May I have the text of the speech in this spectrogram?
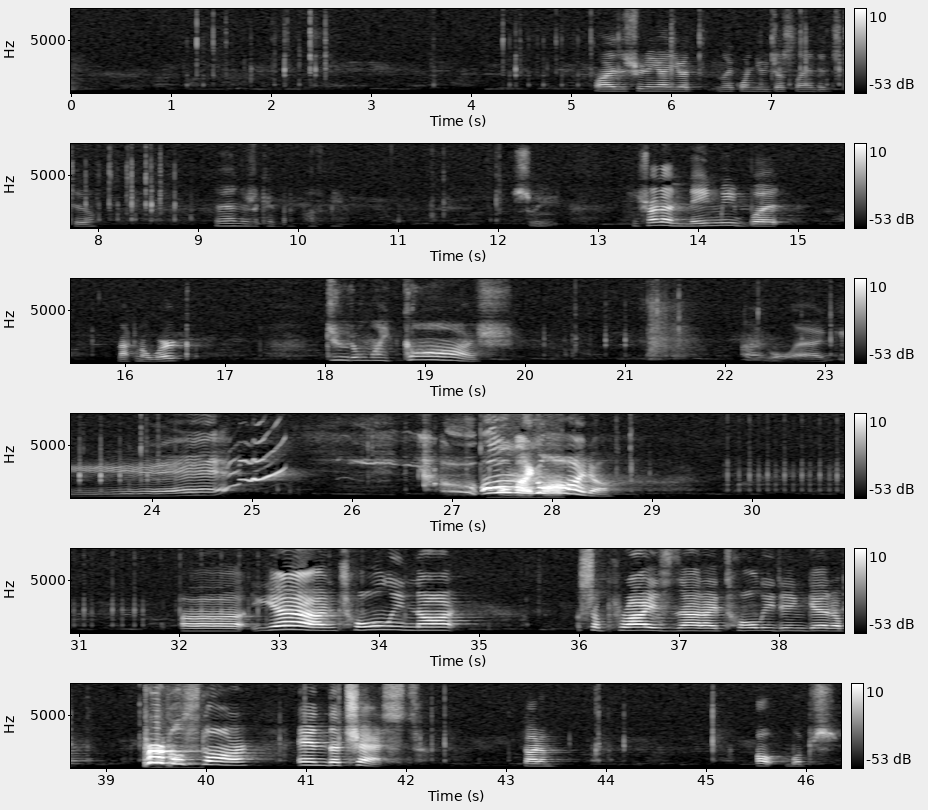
Why is it shooting at you at, like when you just landed too? And there's a kid above me. Sweet. He's trying to nade me, but not gonna work. Dude, oh my gosh. I'm laggy. Oh my god! Uh, yeah, I'm totally not surprised that I totally didn't get a purple scar in the chest. Got him. Oh, whoops.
